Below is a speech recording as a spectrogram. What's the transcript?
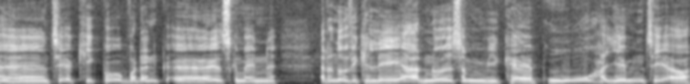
øh, til at kigge på, hvordan øh, skal man er der noget, vi kan lære? Er der noget, som vi kan bruge herhjemme til at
